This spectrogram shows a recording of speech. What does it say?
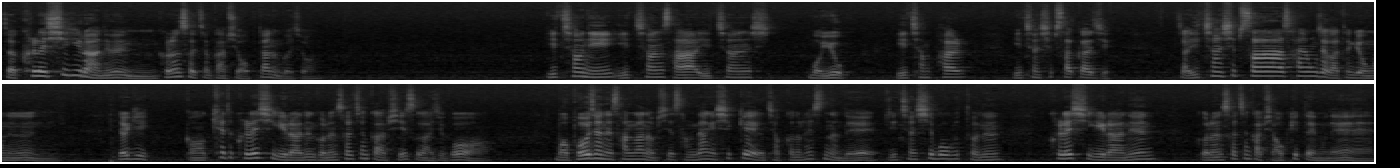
자, 클래식이라는 그런 설정 값이 없다는 거죠. 2002, 2004, 2006, 2008, 2014까지. 자, 2014 사용자 같은 경우는 여기 어, CAD 클래식이라는 그런 설정 값이 있어가지고 뭐 버전에 상관없이 상당히 쉽게 접근을 했었는데 2015부터는 클래식이라는 그런 설정 값이 없기 때문에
